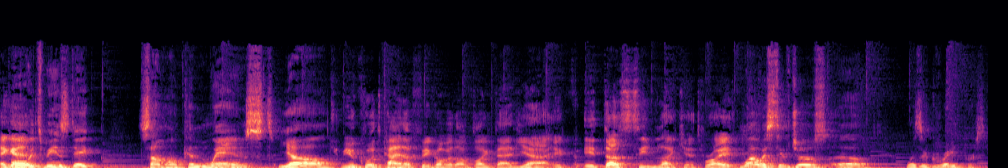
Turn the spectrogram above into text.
again, oh, it means they somehow convinced. Yeah. you could kind of think of it of like that. Yeah, it, it does seem like it, right? Wow, Steve Jobs uh, was a great person.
